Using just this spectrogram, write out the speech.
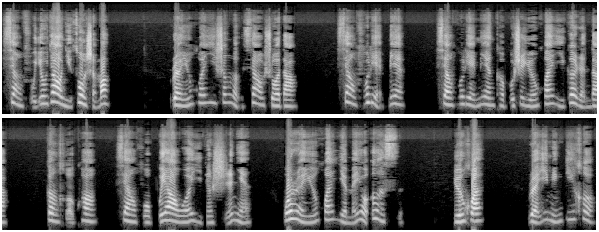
相府又要你做什么？”阮云欢一声冷笑，说道：“相府脸面，相府脸面可不是云欢一个人的。更何况相府不要我已经十年，我阮云欢也没有饿死。”云欢，阮一鸣低喝，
